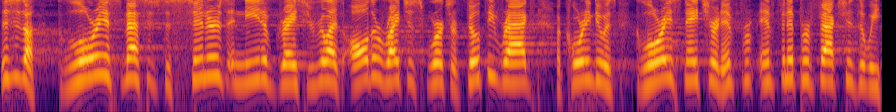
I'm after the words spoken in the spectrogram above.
This is a glorious message to sinners in need of grace. You realize all their righteous works are filthy rags according to his glorious nature and infinite perfections that we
